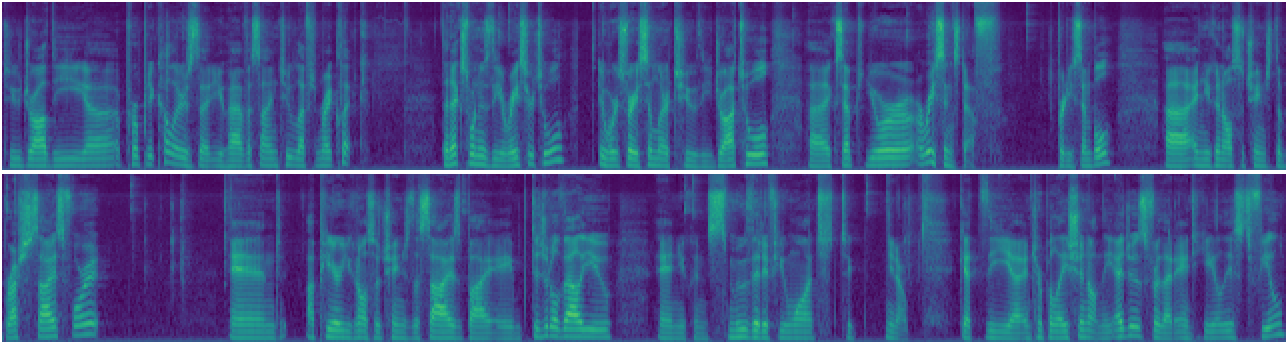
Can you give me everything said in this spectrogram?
to draw the uh, appropriate colors that you have assigned to left and right click. The next one is the eraser tool. It works very similar to the draw tool, uh, except you're erasing stuff. Pretty simple. Uh, and you can also change the brush size for it. And up here you can also change the size by a digital value, and you can smooth it if you want to you know, get the uh, interpolation on the edges for that anti-aliased feel.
